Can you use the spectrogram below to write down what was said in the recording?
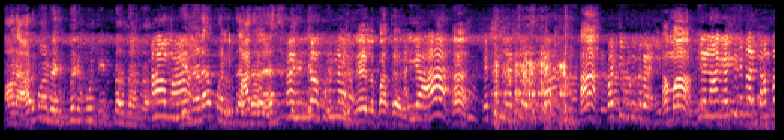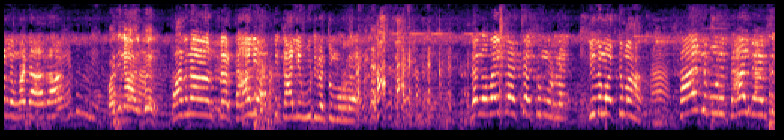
அவனை அடமான வயசு மாதிரி கூட்டிட்டு வந்தாங்க. ஆமா. என்னடா பண்ணு பார்த்தாரு. ஆ, என்ன பண்ண நேர்ல பார்த்தாரு. ஐயா. எத்தனை லட்சம் வட்டி கொடுக்குறேன். ஆமா. ஏன் நாங்க எத்தனை பேர் கம்பெனில உங்கள்கிட்ட ஆடுறோம்? பதினாறு பேர். பதினாறு பேர் தாலி அத்து காலி வீட்டுக்கு எத்து முடுறேன் எங்க வயிற்றுல அச்சு எத்து முடுறேன் இது மட்டுமா? காஞ்சிபுரம் தால் காமிச்சு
